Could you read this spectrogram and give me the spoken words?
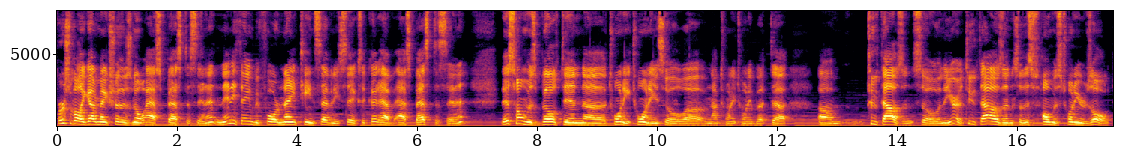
first of all, you got to make sure there's no asbestos in it. And anything before 1976, it could have asbestos in it. This home was built in uh, 2020, so uh, not 2020, but uh, um, 2000. So in the year of 2000, so this home is 20 years old.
